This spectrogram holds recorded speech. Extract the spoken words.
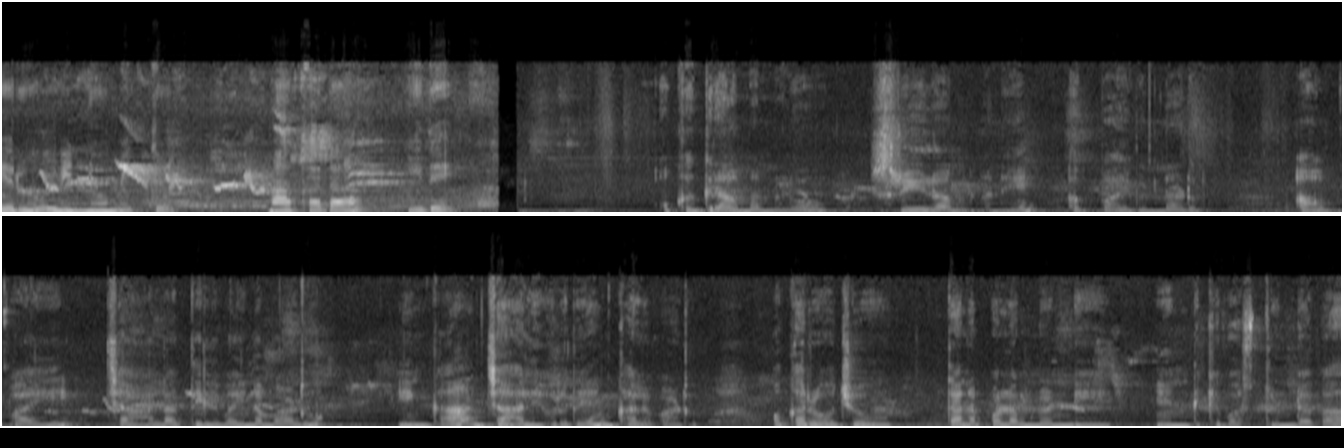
పేరు నిన్ను మిత్తు మా కథ ఇదే. ఒక గ్రామంలో శ్రీరామ్ అనే అబ్బాయి ఉన్నాడు. ఆ అబ్బాయి చాలా తెలివైనవాడు ఇంకా జాలి హృదయం కలవాడు. ఒకరోజు తన పొలం నుండి ఇంటికి వస్తుండగా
